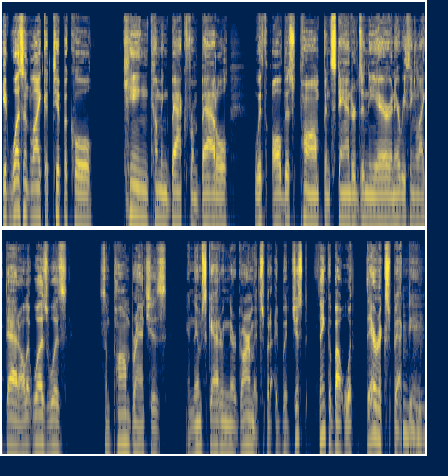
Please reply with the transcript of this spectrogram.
it wasn't like a typical king coming back from battle with all this pomp and standards in the air and everything like that. All it was was some palm branches and them scattering their garments. But but just think about what they're expecting mm-hmm.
